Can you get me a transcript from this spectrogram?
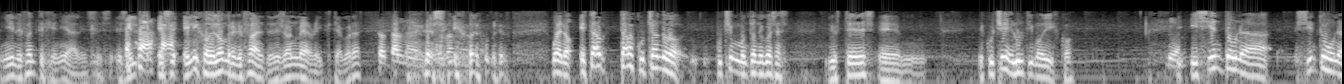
Ni elefante es genial, es, es, el, hijo del hombre elefante de John Merrick, ¿te acuerdas? Totalmente. Bueno, estaba, estaba escuchando, escuché un montón de cosas de ustedes, eh, escuché el último disco y, siento una siento una,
